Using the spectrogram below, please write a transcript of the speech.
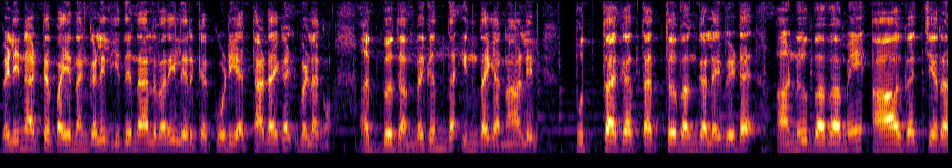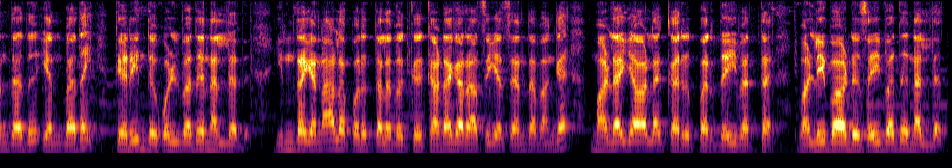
வெளிநாட்டு பயணங்களில் இது நாள் வரையில் இருக்கக்கூடிய தடைகள் விலகும். அற்புதம் மிகுந்த இன்றைய நாளில் புத்தக தத்துவங்களை விட அனுபவமே ஆகச் சிறந்தது என்பதை தெரிந்து கொள்வது நல்லது. இன்றைய நாளை பொறுத்தளவுக்கு கடக ராசியை சேர்ந்தவங்க மலையாள கருப்பர் தெய்வத்தை வழிபாடு செய்வது நல்லது.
